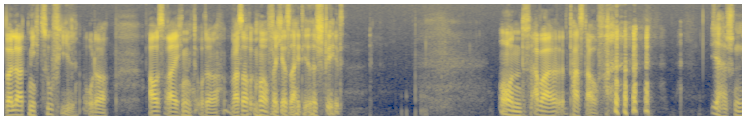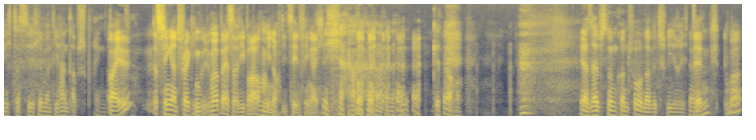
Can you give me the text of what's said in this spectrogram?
Böllert nicht zu viel oder ausreichend oder was auch immer, auf welcher Seite ihr das steht. Und, aber passt auf, Ja, schon nicht, dass hier jemand die Hand absprengt. weil das Fingertracking wird immer besser. Die brauchen wir noch, die zehn Fingerchen. Ja, genau. Ja, selbst nur ein Controller wird schwierig. Ne? Denn immer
